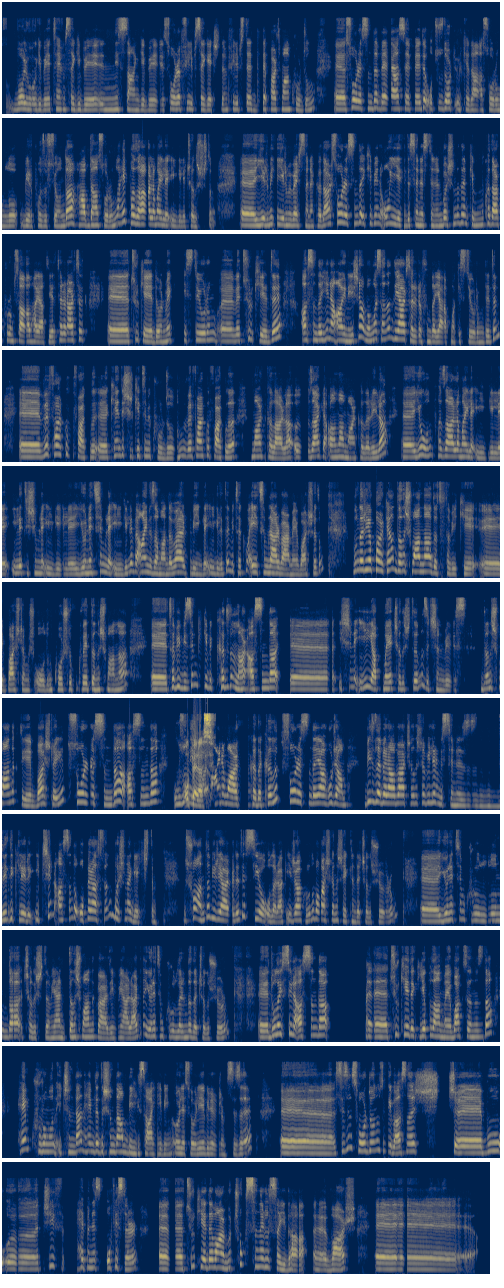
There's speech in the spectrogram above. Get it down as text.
Volvo gibi, Temsa gibi, Nissan gibi, sonra Philips'e geçtim. Philips'te departman kurdum. E, sonrasında BASF'de 34 ülkeden sorumlu bir pozisyonda, hub'dan sorumlu. Hep pazarlama ile ilgili çalıştım. E, 20-25 sene kadar. Sonrasında 2017 senesinin başında dedim ki bu kadar kurumsal hayat yeter artık. E, Türkiye'ye dönmek istiyorum e, ve Türkiye'de aslında yine aynı işi ama masanın diğer tarafında yapmak istiyorum dedim. E, ve farklı farklı e, kendi şirketimi kurdum ve farklı farklı markalarla özellikle Alman markalarıyla e, yoğun pazarlamayla ilgili, iletişimle ilgili, yönetimle ilgili ve aynı zamanda well-being ile ilgili de bir takım eğitimler vermeye başladım. Bunları yaparken danışmanlığa da tabii ki e, başlamış oldum. Koçluk ve danışmanlığa. E, tabii bizim gibi kadınlar aslında e, işini iyi yapmaya çalıştığımız için biz danışmanlık diye başlayıp sonrasında aslında uzun Operasyon. yıllar aynı markada kalıp sonrasında ya hocam bizle beraber çalışabilir misiniz dedikleri için aslında operasyonun başına geçtim. Şu anda bir yerde de CEO olarak icra kurulu başkanı şeklinde çalışıyorum. Ee, yönetim kurulunda çalıştığım yani danışmanlık verdiğim yerlerde yönetim kurullarında da çalışıyorum. Ee, dolayısıyla aslında e, Türkiye'deki yapılanmaya baktığınızda hem kurumun içinden hem de dışından bilgi sahibiyim öyle söyleyebilirim size. Ee, sizin sorduğunuz gibi aslında bu e, Chief Happiness Officer e, Türkiye'de var mı? Çok sınırlı sayıda e, var.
